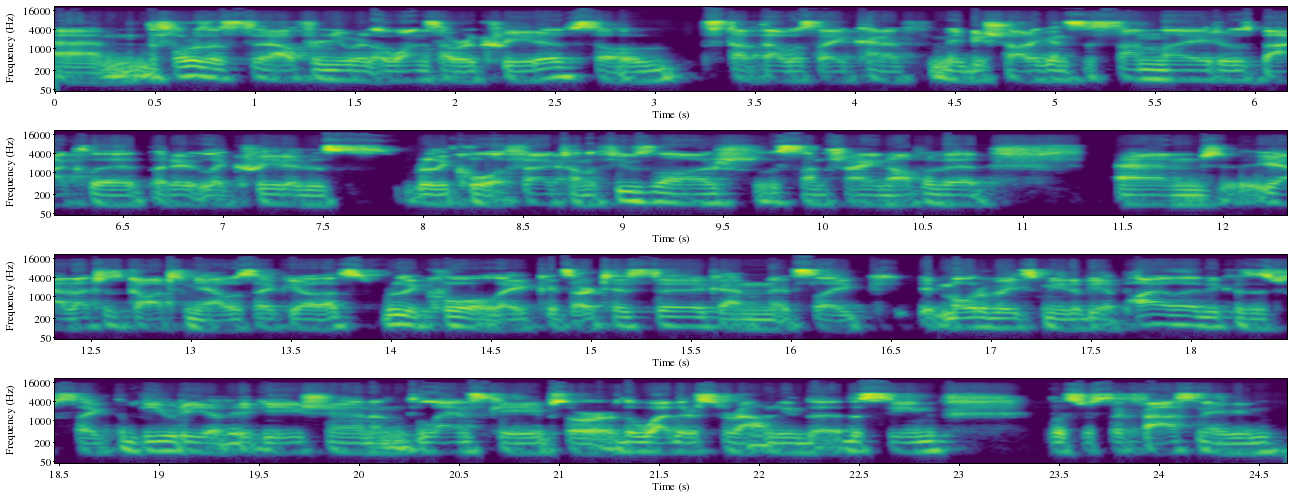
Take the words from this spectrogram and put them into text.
um, the photos that stood out for me were the ones that were creative. So stuff that was like kind of maybe shot against the sunlight, it was backlit, but it like created this really cool effect on the fuselage, the sun shining off of it. And yeah, that just got to me. I was like, yo, that's really cool. Like it's artistic and it's like it motivates me to be a pilot because it's just like the beauty of aviation and landscapes or the weather surrounding the, the scene was just like fascinating.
